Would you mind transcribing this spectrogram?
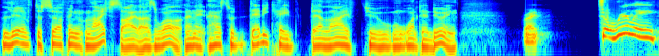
live the surfing lifestyle as well, and it has to dedicate their life to what they're doing. Right. So really,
